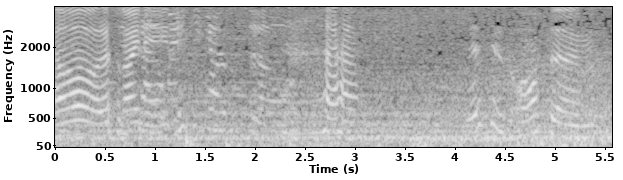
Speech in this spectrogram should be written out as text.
Oh, that's what I need. this is awesome.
